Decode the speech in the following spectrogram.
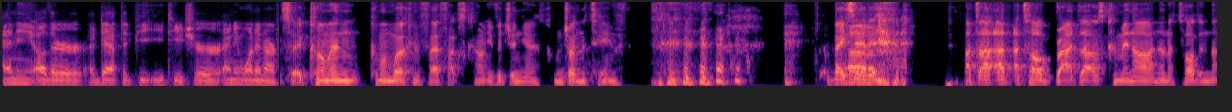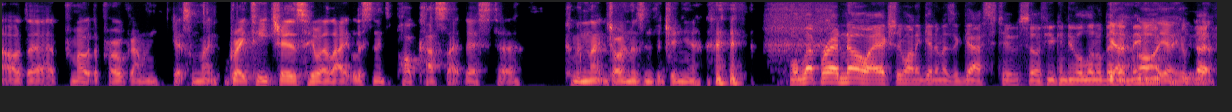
any other adapted PE teacher, anyone in our so come and come and work in Fairfax County, Virginia. Come and join the team. Basically, um, I, t- I told Brad that I was coming on, and I told him that I'd uh, promote the program and get some like great teachers who are like listening to podcasts like this to come and like join us in Virginia. well, let Brad know. I actually want to get him as a guest too. So if you can do a little bit yeah. of maybe oh, you, yeah, can that,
